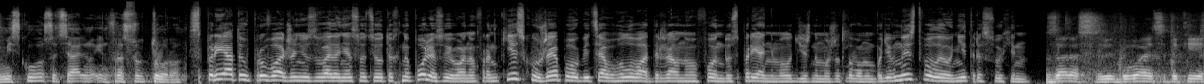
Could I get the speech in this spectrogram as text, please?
міську соціальну інфраструктуру. Сприяти впровадженню зведення соціотехнополісу Івано-Франківську вже пообіцяв голова Державного фонду сприяння молодіжному житловому будівництву Леонід Зараз відбуваються такі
